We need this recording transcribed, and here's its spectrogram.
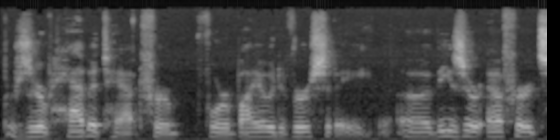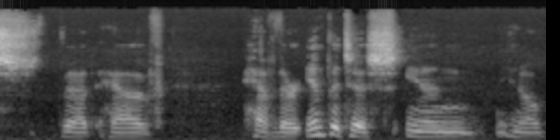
preserve habitat for, for biodiversity. Uh, these are efforts that have have their impetus in you know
